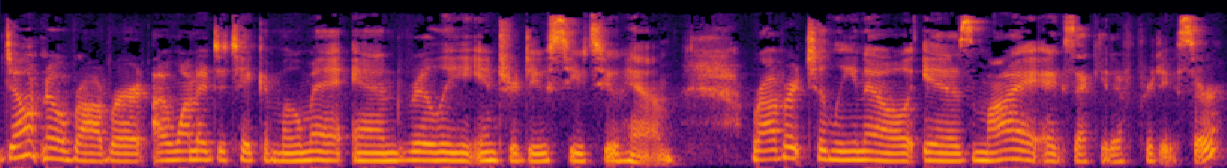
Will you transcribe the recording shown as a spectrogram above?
don't know Robert, I wanted to take a moment and really introduce you to him. Robert Ciolino is my executive producer.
